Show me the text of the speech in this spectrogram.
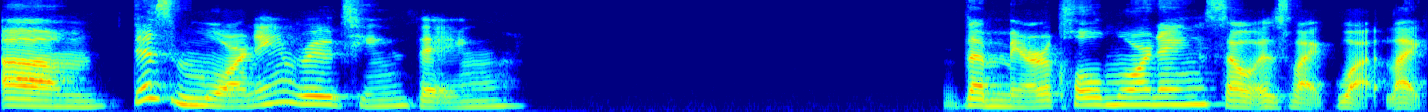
Um, this morning routine thing, the miracle morning. So it's like what? Like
